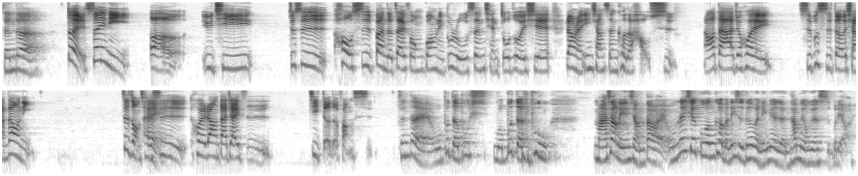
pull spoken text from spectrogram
真的。对，所以你呃，与其就是后事办的再风光，你不如生前多做一些让人印象深刻的好事，然后大家就会时不时的想到你。这种才是会让大家一直记得的方式。真的哎，我不得不，我不得不 马上联想到哎，我们那些国文课本、历史课本里面的人，他们永远死不了哎。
